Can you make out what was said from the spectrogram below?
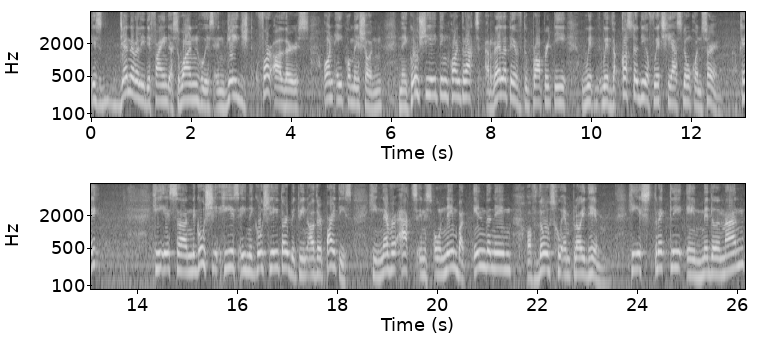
is generally defined as one who is engaged for others on a commission negotiating contracts relative to property with with the custody of which he has no concern okay he is a he is a negotiator between other parties. He never acts in his own name but in the name of those who employed him. He is strictly a middleman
